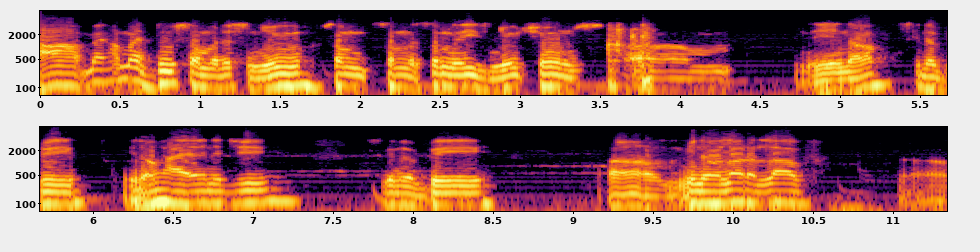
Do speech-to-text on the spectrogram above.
Uh, man, I might do some of this new, some some of some of these new tunes. Um, you know, it's gonna be, you know, high energy. It's gonna be, um, you know, a lot of love. Uh,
